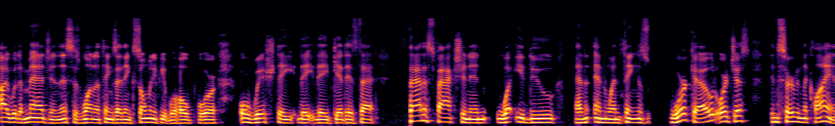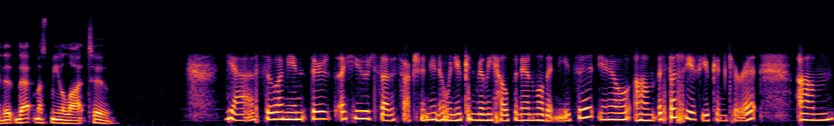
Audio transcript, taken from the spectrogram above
I would imagine, this is one of the things I think so many people hope for or wish they, they, they get is that satisfaction in what you do and, and when things work out or just in serving the client. That, that must mean a lot too. Yeah, so I mean, there's a huge satisfaction, you know, when you can really help an animal that needs it, you know, um, especially if you can cure it. Um,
